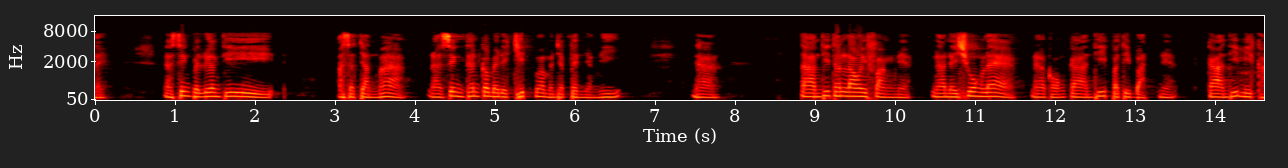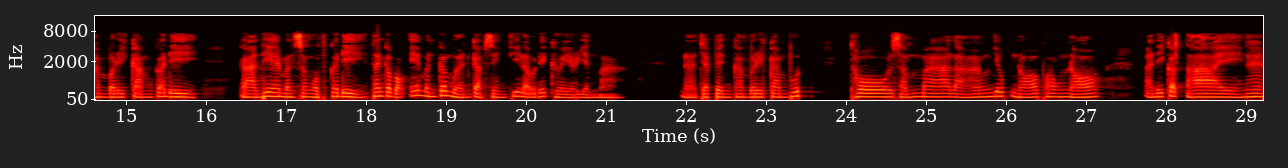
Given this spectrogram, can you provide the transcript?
เลยนะซึ่งเป็นเรื่องที่อัศจรรย์มากนะซึ่งท่านก็ไม่ได้คิดว่ามันจะเป็นอย่างนี้นะตามที่ท่านเล่าให้ฟังเนี่ยนะในช่วงแรกนะของการที่ปฏิบัติเนี่ยการที่มีคำบริกรรมก็ดี การที่ให้มันสงบก็ดี ท่านก็บอกเอ๊ะมันก็เหมือนกับสิ่งที่เราได้เคยเรียนมานะจะเป็นคำบริกรรมพุทโธสัมมาละหังยุบหนอพองหนอ อันนี้ก็ตายนะ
